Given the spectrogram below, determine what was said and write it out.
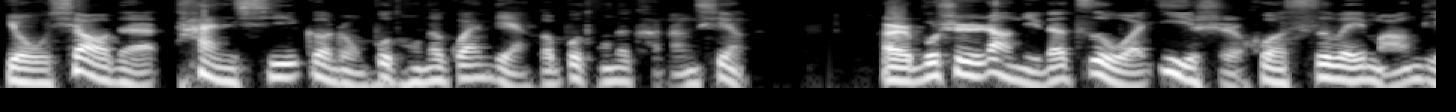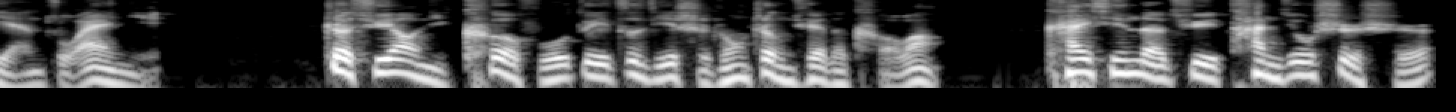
有效的探析各种不同的观点和不同的可能性，而不是让你的自我意识或思维盲点阻碍你。这需要你克服对自己始终正确的渴望，开心的去探究事实。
